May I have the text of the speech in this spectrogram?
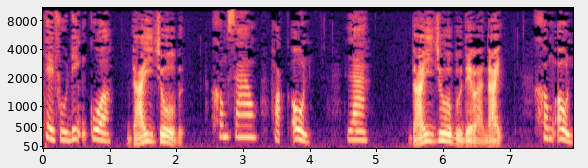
thể phủ định của 大丈夫。 không sao hoặc ổn là 大丈夫ではない。 không ổn.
